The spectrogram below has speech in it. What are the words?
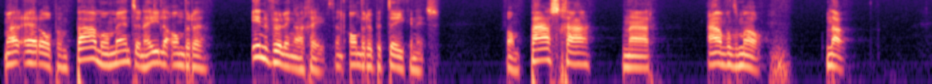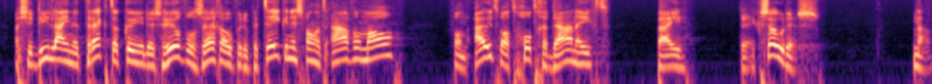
maar er op een paar momenten een hele andere invulling aan geeft, een andere betekenis. Van paascha naar avondmaal. Nou, als je die lijnen trekt, dan kun je dus heel veel zeggen over de betekenis van het avondmaal, vanuit wat God gedaan heeft bij de Exodus. Nou,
